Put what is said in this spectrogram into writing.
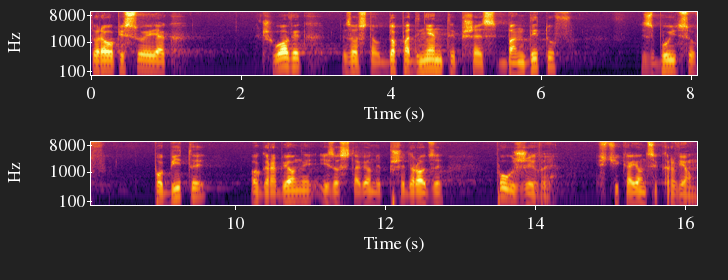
która opisuje, jak człowiek został dopadnięty przez bandytów, zbójców, pobity, ograbiony i zostawiony przy drodze półżywy, ściekający krwią.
